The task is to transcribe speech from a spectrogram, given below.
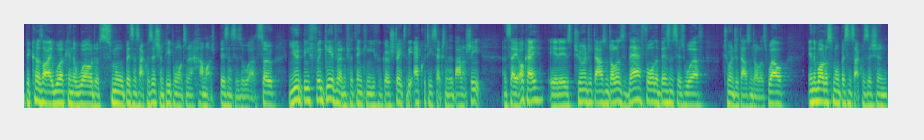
because I work in the world of small business acquisition, people want to know how much businesses are worth. So you'd be forgiven for thinking you could go straight to the equity section of the balance sheet and say, okay, it is $200,000, therefore the business is worth $200,000. Well, in the world of small business acquisition,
